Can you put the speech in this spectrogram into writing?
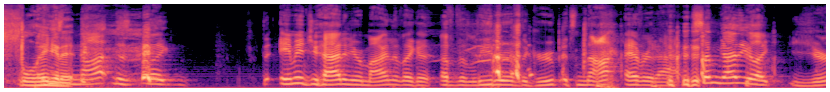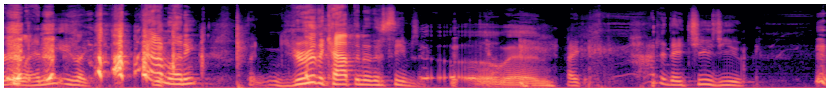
slinging he's it. not this like the image you had in your mind of like a of the leader of the group. It's not ever that. Some guy that you're like, you're Lenny. He's like, yeah, I'm Lenny. Like, you're the captain of this team. Like, oh man. Like, how did they choose you? All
